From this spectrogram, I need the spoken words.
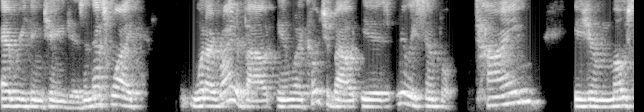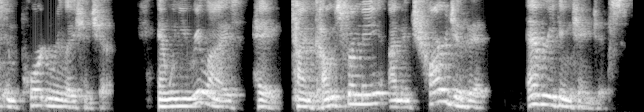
everything changes. And that's why what I write about and what I coach about is really simple. Time is your most important relationship. And when you realize, hey, time comes from me, I'm in charge of it, everything changes.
